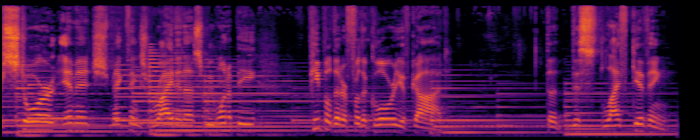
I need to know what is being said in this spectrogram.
restore image, make things right in us? We want to be people that are for the glory of God. The, this life giving,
